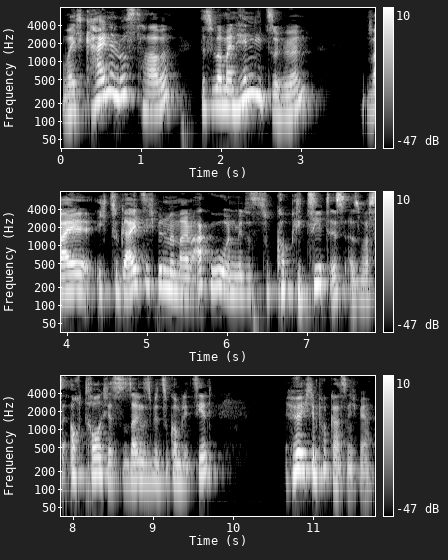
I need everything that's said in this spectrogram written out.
Und weil ich keine Lust habe, das über mein Handy zu hören, weil ich zu geizig bin mit meinem Akku und mir das zu kompliziert ist, also was auch traurig ist zu sagen, es ist mir zu kompliziert, höre ich den Podcast nicht mehr.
